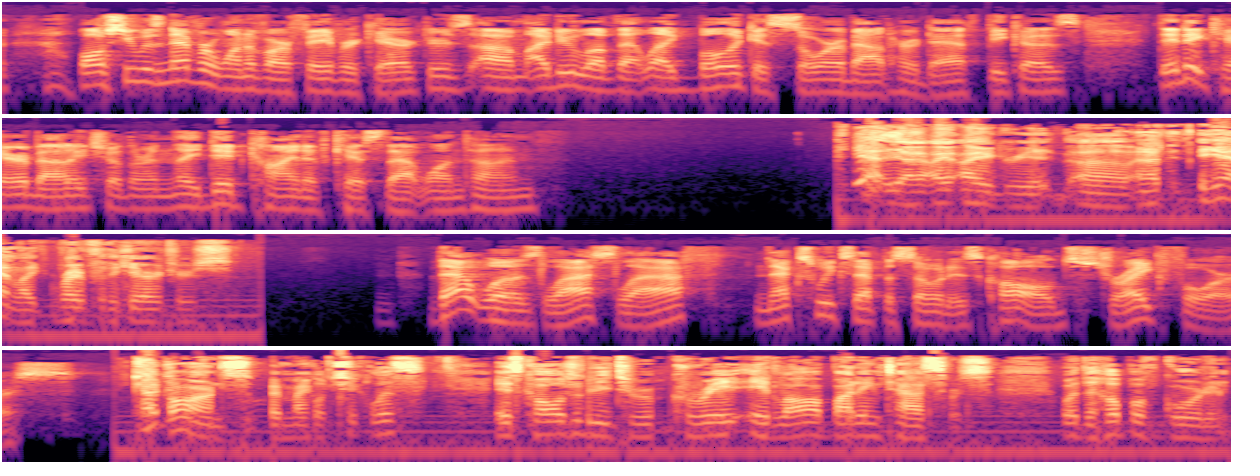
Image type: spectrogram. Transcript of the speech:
while she was never one of our favorite characters, um, I do love that. Like Bullock is sore about her death because they did care about each other and they did kind of kiss that one time. yeah, yeah, I, I agree. Uh, and I th- again, like right for the characters. That was last laugh. Next week's episode is called Strike Force. Captain Barnes by Michael Chiklis is called to be to create a law-abiding task force with the help of Gordon.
